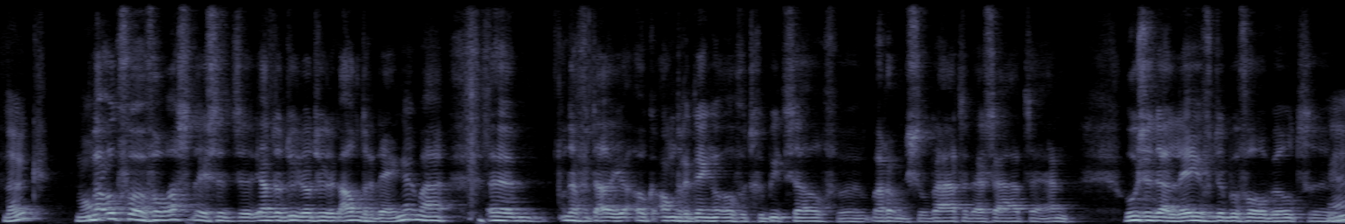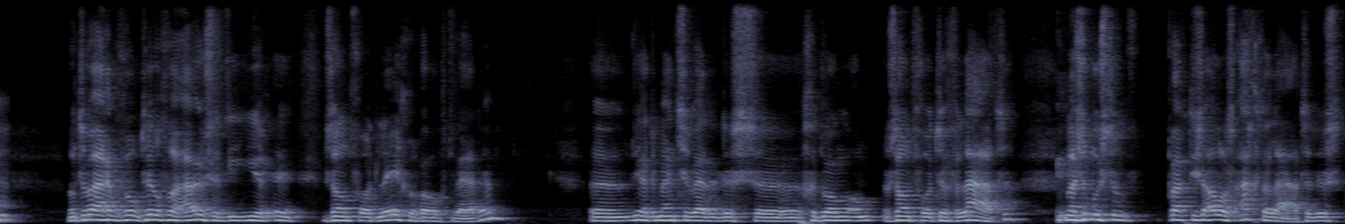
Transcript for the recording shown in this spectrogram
Leuk. Mooi. Maar ook voor volwassenen is het, eh, ja, dat doe je natuurlijk andere dingen, maar um, dan vertel je ook andere dingen over het gebied zelf, uh, waarom die soldaten daar zaten en hoe ze daar leefden bijvoorbeeld. Uh, ja. Want er waren bijvoorbeeld heel veel huizen die hier in Zandvoort leeggeroofd werden. ja, de mensen werden dus gedwongen om Zandvoort te verlaten. Maar ze moesten praktisch alles achterlaten. Dus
